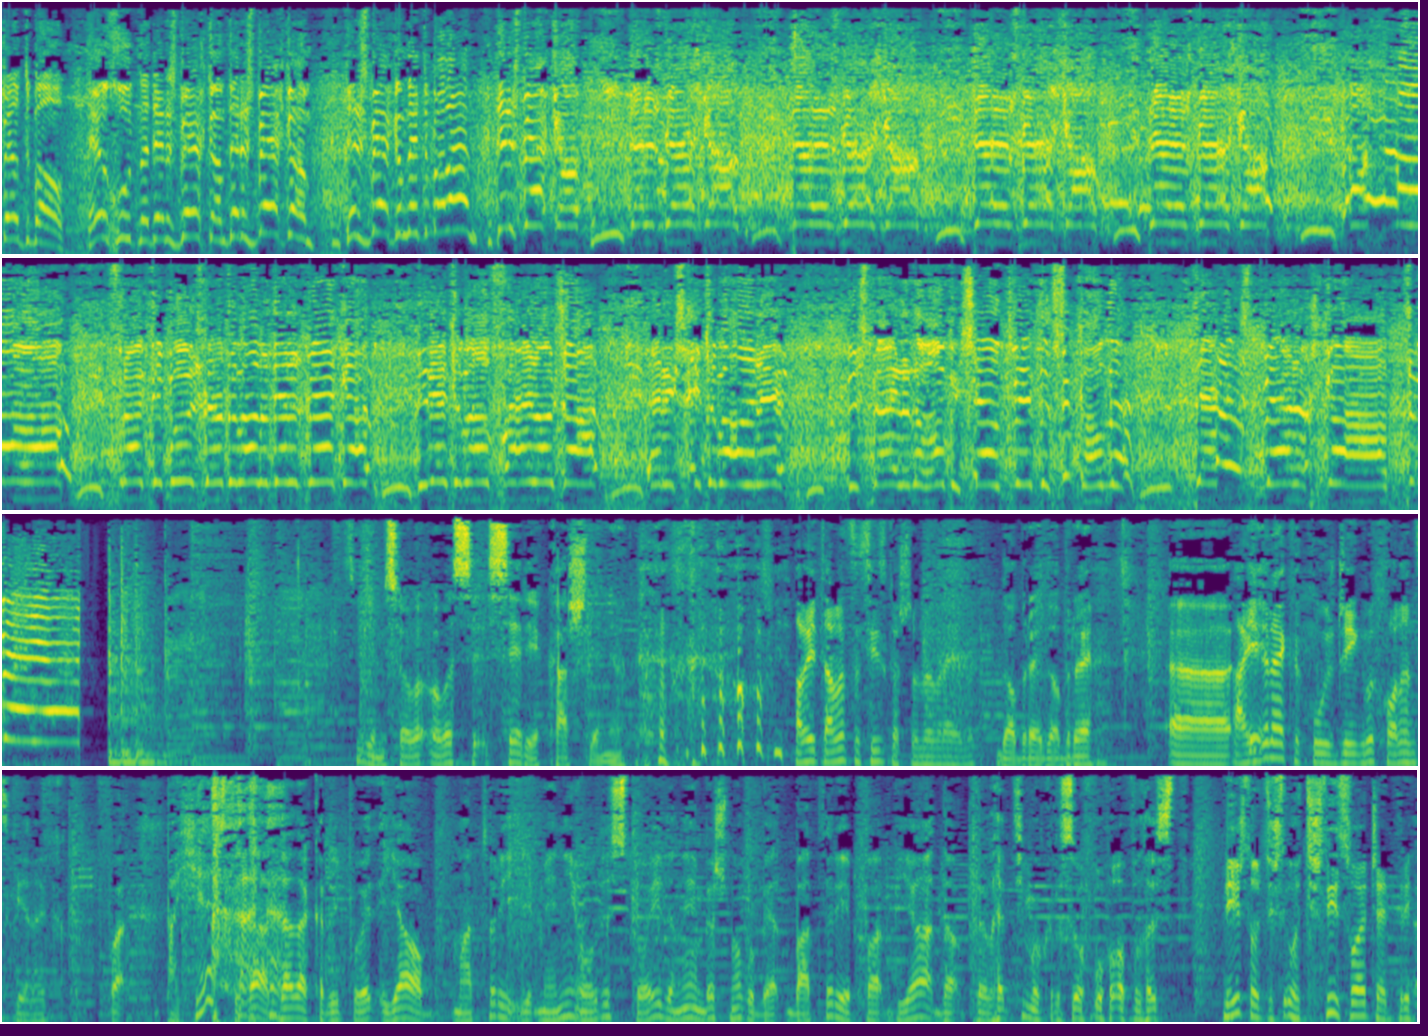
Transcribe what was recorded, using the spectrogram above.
Speelt de bal heel goed naar Dennis Bergkamp. Dennis Bergkamp. Dennis Bergkamp neemt de bal aan. Dennis Bergkamp. Dennis Bergkamp. Dennis Bergkamp. Mi se ova, ova se, serija kašljanja. Ali tamo sam se iskašao na vreme. dobro je, dobro je. Uh, A ide nekako uz džingl, holandski je nekako. Pa, pa jeste, da, da, da, kad bi poved... Jao, matori, meni ovde stoji da nemam baš mnogo baterije, pa bi ja da preletimo kroz ovu oblast. Ništa, hoćeš, hoćeš ti svoje četiri. Uh,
